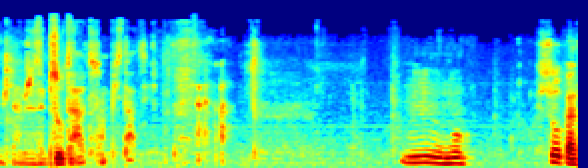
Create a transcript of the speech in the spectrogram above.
Myślałem, że zepsute, ale to są pistacje. Mm, no. Super.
